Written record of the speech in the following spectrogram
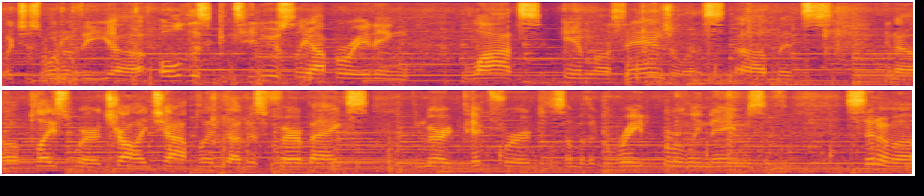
which is one of the uh, oldest continuously operating lots in Los Angeles. Um, it's you know a place where Charlie Chaplin, Douglas Fairbanks, and Mary Pickford, some of the great early names of cinema,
